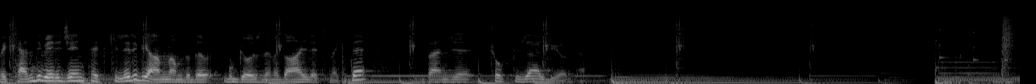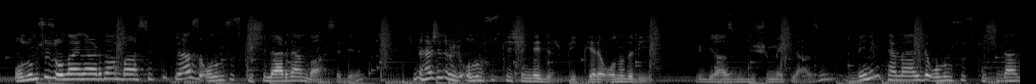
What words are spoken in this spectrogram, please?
ve kendi vereceğin tepkileri bir anlamda da bu gözleme dahil etmek de bence çok güzel bir yöntem. Olumsuz olaylardan bahsettik. Biraz da olumsuz kişilerden bahsedelim. Şimdi her şeyden önce olumsuz kişi nedir? Bir kere onu da bir biraz bir düşünmek lazım. Benim temelde olumsuz kişiden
